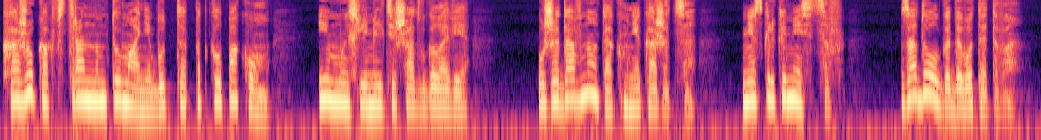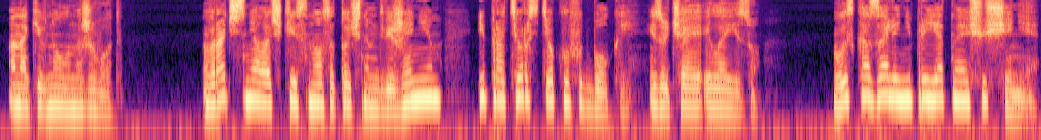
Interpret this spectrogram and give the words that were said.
Хожу как в странном тумане, будто под колпаком, и мысли мельтешат в голове. Уже давно так, мне кажется. Несколько месяцев. Задолго до вот этого. Она кивнула на живот. Врач снял очки с носа точным движением и протер стекла футболкой, изучая Элоизу. «Вы сказали неприятное ощущение.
